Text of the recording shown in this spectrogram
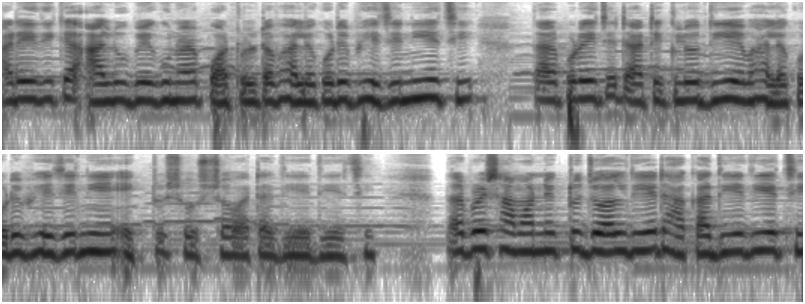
আর এইদিকে আলু, বেগুন আর পটলটা ভালো করে ভেজে নিয়েছি। তারপরে এই যে ডাটিগুলো দিয়ে ভালো করে ভেজে নিয়ে একটু শস্য বাটা দিয়ে দিয়েছি। তারপরে সামান্য একটু জল দিয়ে ঢাকা দিয়ে দিয়েছি।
